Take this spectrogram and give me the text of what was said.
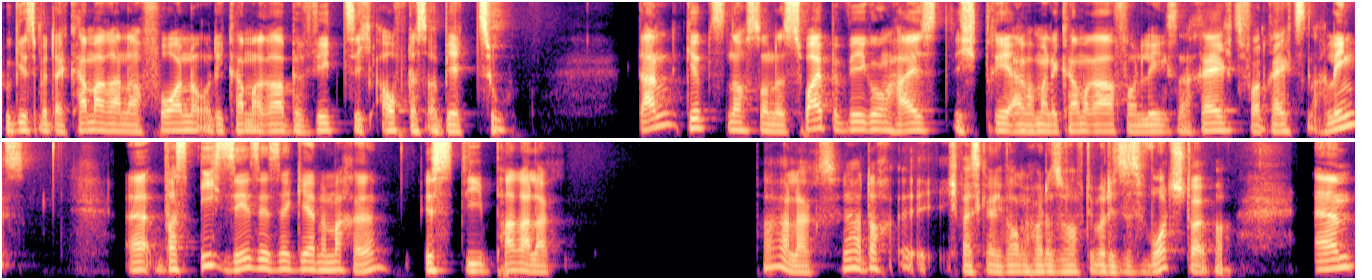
du gehst mit der Kamera nach vorne und die Kamera bewegt sich auf das Objekt zu. Dann gibt es noch so eine Swipe-Bewegung, heißt, ich drehe einfach meine Kamera von links nach rechts, von rechts nach links. Äh, was ich sehr, sehr, sehr gerne mache, ist die Parallax. Parallax, ja doch. Äh, ich weiß gar nicht, warum ich heute so oft über dieses Wort stolper. Ähm,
